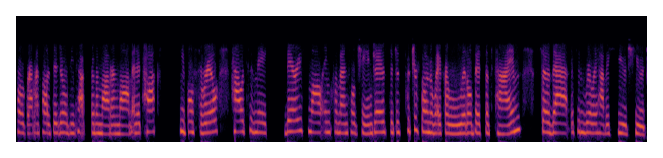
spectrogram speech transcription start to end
program. I call it Digital Detox for the Modern Mom. And it talks people through how to make very small incremental changes to just put your phone away for little bits of time so that it can really have a huge, huge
